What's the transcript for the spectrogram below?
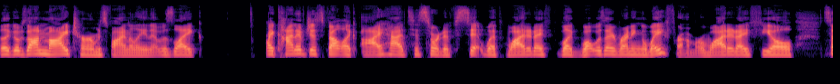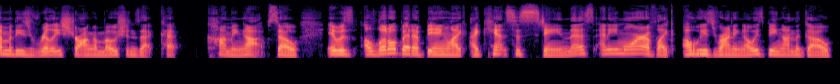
like it was on my terms finally. And it was like, I kind of just felt like I had to sort of sit with why did I like what was I running away from or why did I feel some of these really strong emotions that kept coming up. So it was a little bit of being like I can't sustain this anymore of like always running, always being on the go,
